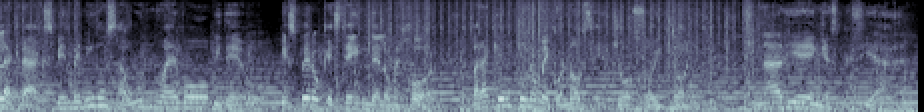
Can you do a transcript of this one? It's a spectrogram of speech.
cracks, bienvenidos a un nuevo video. Espero que estén de lo mejor. Para aquel que no me conoce, yo soy Tony. Nadie en especial.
